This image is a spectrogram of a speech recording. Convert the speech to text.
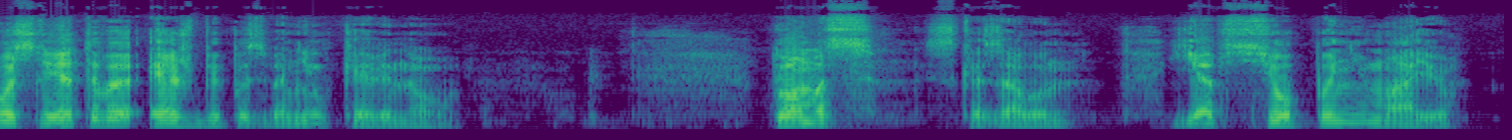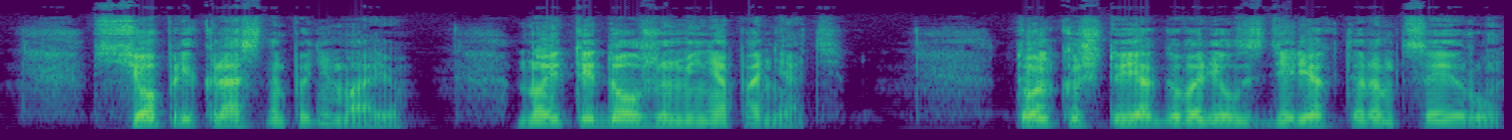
После этого Эшби позвонил Кевину. «Томас», — сказал он, — «я все понимаю. Все прекрасно понимаю. Но и ты должен меня понять. Только что я говорил с директором ЦРУ.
